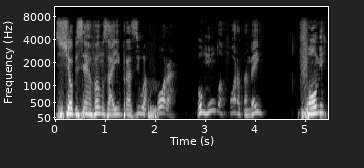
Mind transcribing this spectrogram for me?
Se observamos aí Brasil afora, o mundo afora também, fome,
